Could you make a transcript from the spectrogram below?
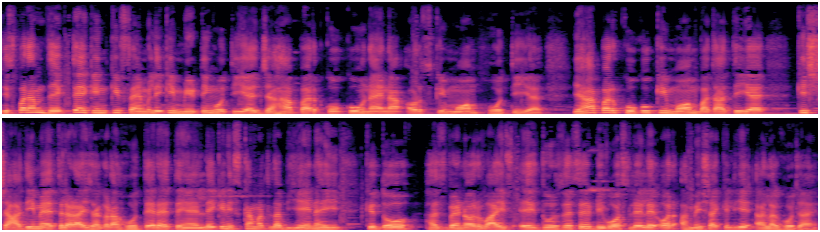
जिस पर हम देखते हैं कि इनकी फैमिली की मीटिंग होती है, जहाँ पर कुकू, नैना और उसकी मॉम होती है। यहाँ पर कुकू की मॉम बताती है कि शादी में ऐसे लड़ाई झगड़ा होते रहते हैं, लेकिन इसका मतलब ये नहीं कि दो हस्बैंड और वाइफ एक दूसरे से डिवोर्स ले ले और हमेशा के लिए अलग हो जाए।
